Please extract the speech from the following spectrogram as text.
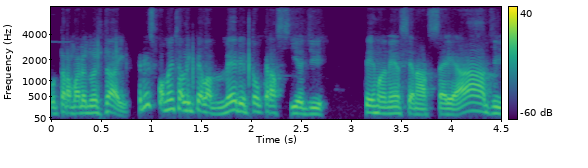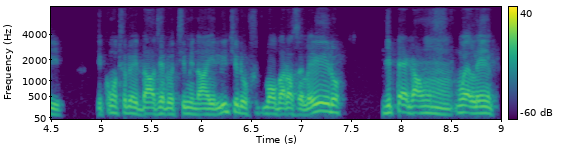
o trabalho do Jair, principalmente ali pela meritocracia de permanência na Série A, de, de continuidade do time na elite do futebol brasileiro, de pegar um, um elenco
